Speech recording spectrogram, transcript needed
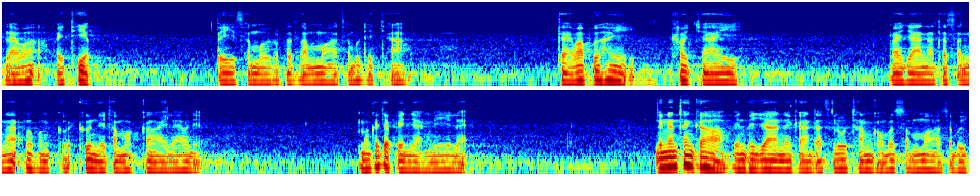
แปลว่าเอาไปเทียบ ตีเสมอกับพระสัมมาสัมพุทธเจ้า แต่ว่าเพื่อให้เข้าใจ วายาณทัศนะเมื่อบังเกิดขึ้นในธรรมกายแล้วเนี่ย มันก็จะเป็นอย่างนี้แหละ ดังนั้นท่านก็เป็นพยานในการตัดสรุปธรรมของพระสัมมาสัมพุทธ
